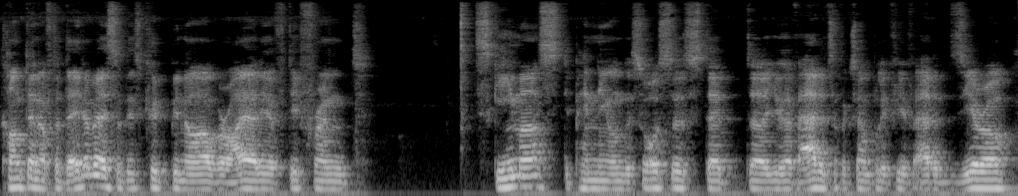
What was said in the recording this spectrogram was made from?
content of the database. So this could be now a variety of different schemas depending on the sources that uh, you have added. So for example, if you've added Xero,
